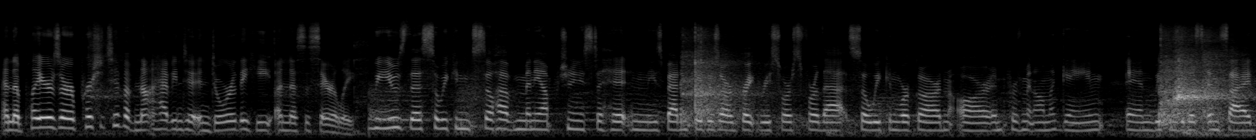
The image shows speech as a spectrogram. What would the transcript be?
And the players are appreciative of not having to endure the heat unnecessarily. We use this so we can still have many opportunities to hit, and these batting cages are a great resource for that. So we can work on our improvement on the game, and we can do this inside,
